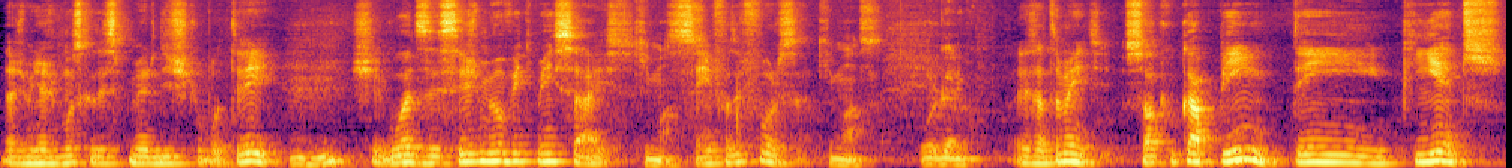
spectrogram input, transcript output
das minhas músicas desse primeiro disco que eu botei, Uhum. chegou a 16 mil ouvintes mensais. Que massa. Sem fazer força. Que massa. Orgânico. Exatamente. Só que o Capim tem 500.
